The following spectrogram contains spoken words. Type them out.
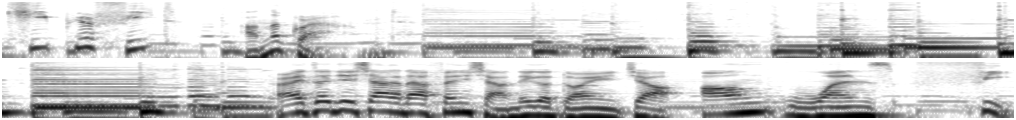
keep your feet on the ground。来，再接下来跟大家分享这个短语叫 on one's feet。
